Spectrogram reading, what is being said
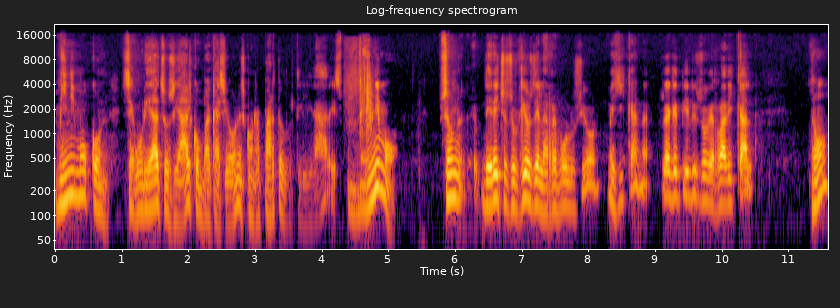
Mínimo con seguridad social, con vacaciones, con reparto de utilidades. Mínimo. Son derechos surgidos de la revolución mexicana. O sea, ¿qué tiene eso de radical? ¿No?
